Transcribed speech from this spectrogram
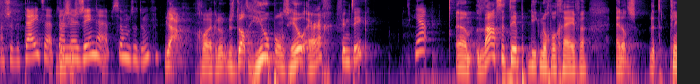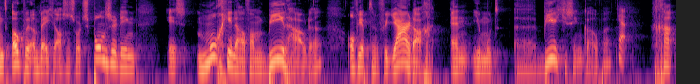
Als je de tijd hebt en de zin hebt om te doen. Ja, gewoon lekker doen. Dus dat hielp ons heel erg, vind ik. Ja, Ehm, laatste tip die ik nog wil geven. En dat, is, dat klinkt ook weer een beetje als een soort sponsording. Is mocht je nou van bier houden. Of je hebt een verjaardag en je moet eh, biertjes inkopen. ja. Ga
